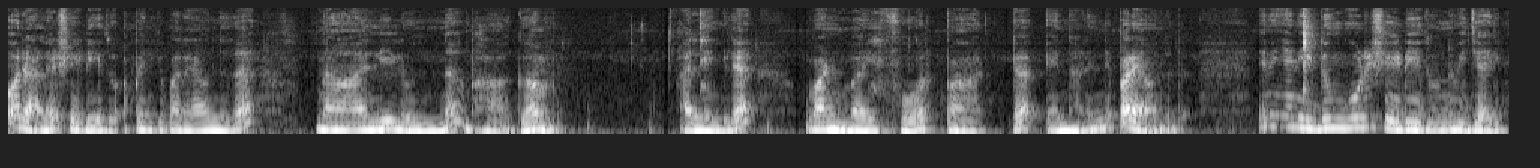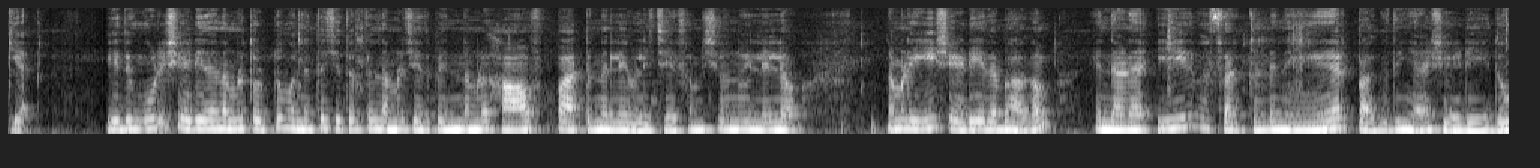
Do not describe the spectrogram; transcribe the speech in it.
ഒരാളെ ഷെയ്ഡ് ചെയ്തു. അപ്പോൾ എനിക്ക് പറയാവുന്നത് നാലിലൊന്ന് ഭാഗം അല്ലെങ്കിൽ വൺ ബൈ ഫോർ പാർട്ട് എന്നാണ് ഇനി പറയാവുന്നത്. ഇനി ഞാൻ ഇതും കൂടി ഷെയ്ഡ് ചെയ്തു എന്ന് വിചാരിക്കുക. ഇതും കൂടി ഷെയ്ഡ് ചെയ്താൽ നമ്മൾ തൊട്ട് മുന്നത്തെ ചിത്രത്തിൽ നമ്മൾ ചെയ്തപ്പോൾ ഇന്ന് നമ്മൾ ഹാഫ് പാർട്ട് എന്നല്ലേ വിളിച്ചേ? സംശയമൊന്നുമില്ലല്ലോ നമ്മൾ ഈ ഷെയ്ഡ് ചെയ്ത ഭാഗം എന്താണ്? ഈ സർക്കിളിന്റെ നേർ പകുതി ഞാൻ ഷെയ്ഡ് ചെയ്തു.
